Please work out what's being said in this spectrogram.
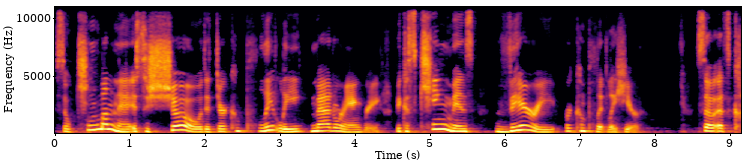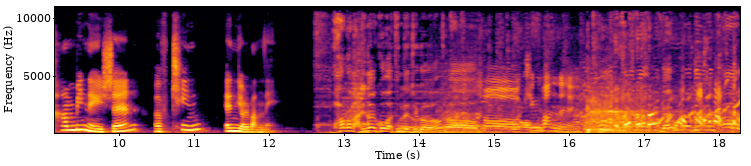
So 킹받네 is to show that they're completely mad or angry because king means very or completely here. So it's combination of king and 열받네. 화가 많이 날 것 같은데 지금. 자, 아, 킹 받네. 멤버들은 다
